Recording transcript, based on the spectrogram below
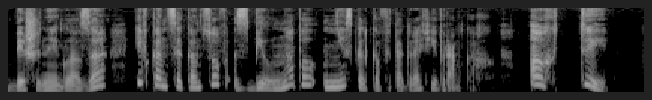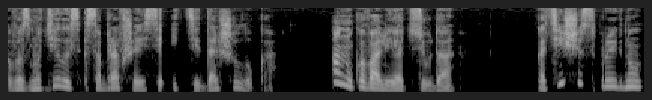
бешеные глаза и в конце концов сбил на пол несколько фотографий в рамках. «Ах ты!» — возмутилась собравшаяся идти дальше Лука. «А ну-ка, вали отсюда!» Котище спрыгнул,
